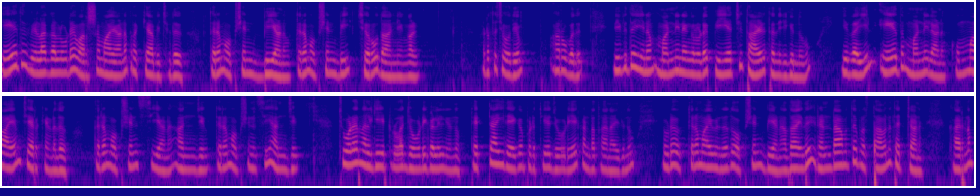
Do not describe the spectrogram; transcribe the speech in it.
ഏത് വിളകളുടെ വർഷമായാണ് പ്രഖ്യാപിച്ചത്? ഉത്തരം ഓപ്ഷൻ ബി ആണ്. ഉത്തരം ഓപ്ഷൻ ബി ചെറുധാന്യങ്ങൾ. അടുത്ത ചോദ്യം അറുപത്. വിവിധ ഇനം മണ്ണിനങ്ങളുടെ പി എച്ച് താഴെ തന്നിരിക്കുന്നു. ഇവയിൽ ഏത് മണ്ണിലാണ് കുമ്മായം ചേർക്കേണ്ടത്? ഉത്തരം ഓപ്ഷൻ സി ആണ്. അഞ്ച്. ഉത്തരം ഓപ്ഷൻ സി അഞ്ച്. ചുവടെ നൽകിയിട്ടുള്ള ജോഡികളിൽ നിന്നും തെറ്റായി രേഖപ്പെടുത്തിയ ജോഡിയെ കണ്ടെത്താനായിരുന്നു ഇവിടെ ഉത്തരമായി വരുന്നത് ഓപ്ഷൻ ബി ആണ്. അതായത് രണ്ടാമത്തെ പ്രസ്താവന തെറ്റാണ്. കാരണം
